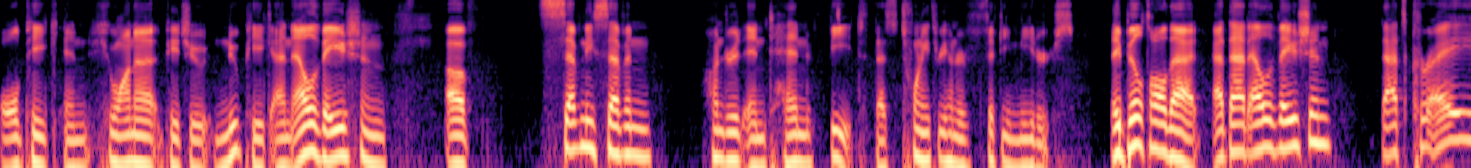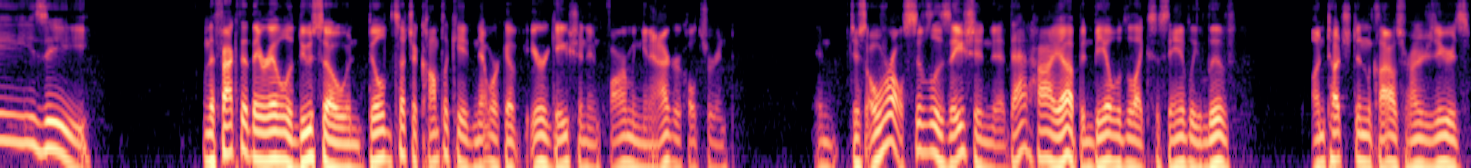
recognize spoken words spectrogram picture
Old Peak, and Huayna Picchu, New Peak, an elevation of 7,710 feet. That's 2,350 meters. They built all that at that elevation. That's crazy. And the fact that they were able to do so and build such a complicated network of irrigation and farming and agriculture and and just overall civilization at that high up and be able to like sustainably live untouched in the clouds for hundreds of years,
